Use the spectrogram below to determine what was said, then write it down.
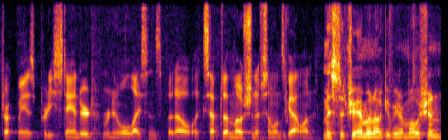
This struck me as pretty standard renewal license, but I'll accept a motion if someone's got one. Mr. Chairman, I'll give you a motion.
